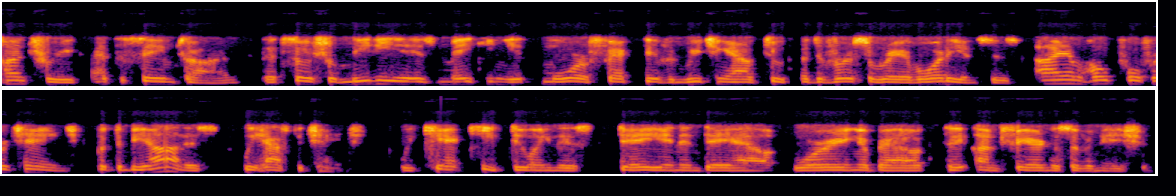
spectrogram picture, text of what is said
country at the same time, that social media is making it more effective and reaching out to a diverse array of audiences. I am hopeful for change. But to be honest, we have to change. We can't keep doing this day in and day out, worrying about the unfairness of a nation.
